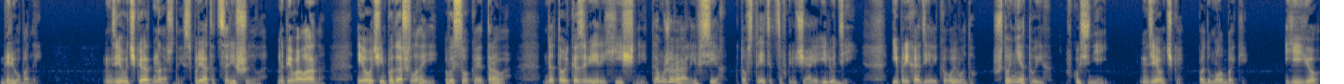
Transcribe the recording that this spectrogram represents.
«гребаный». Девочка однажды спрятаться решила, напевала она. И очень подошла ей высокая трава. Да только звери хищные там жрали всех, кто встретится, включая и людей. И приходили к выводу, что нету их вкусней. «Девочка», — подумала Бекки, — «ее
